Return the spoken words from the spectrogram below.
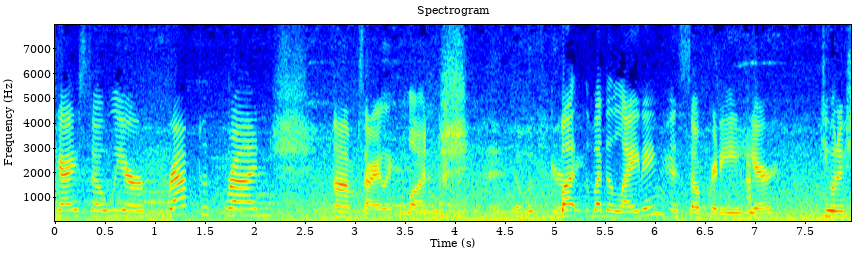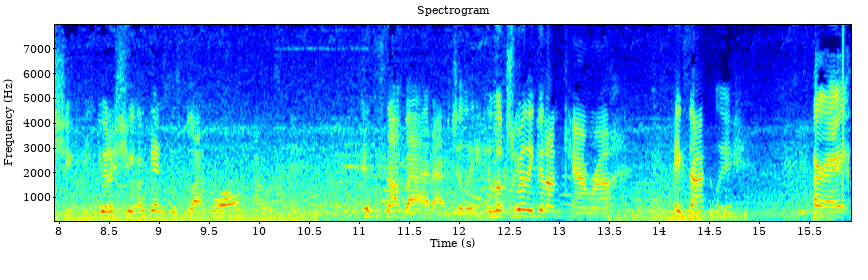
Guys, so we are wrapped with brunch. Um, sorry, like lunch. it was great. But but the lighting is so pretty here. Do you want to shoot? You want to shoot against this black wall? I was thinking. Cause it's not bad actually. It looks really good on camera. Exactly. All right.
